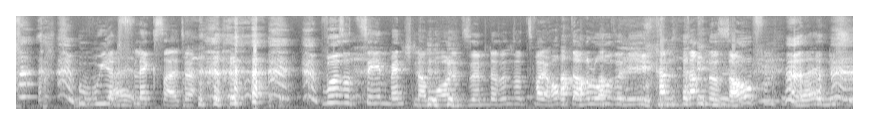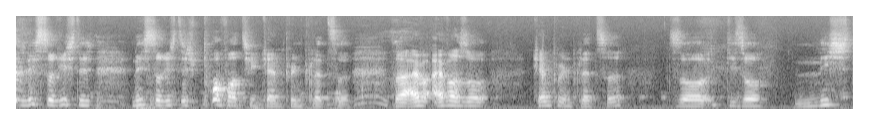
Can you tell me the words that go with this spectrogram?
Weird Nein. Flex, Alter. Wo so zehn Menschen ermordet sind. Da sind so zwei Obdachlose, die den ganzen Tag nur saufen. Nein, nicht, so- nicht so richtig, nicht so richtig Poverty-Campingplätze. Sondern einfach, einfach so Campingplätze, so, die so nicht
